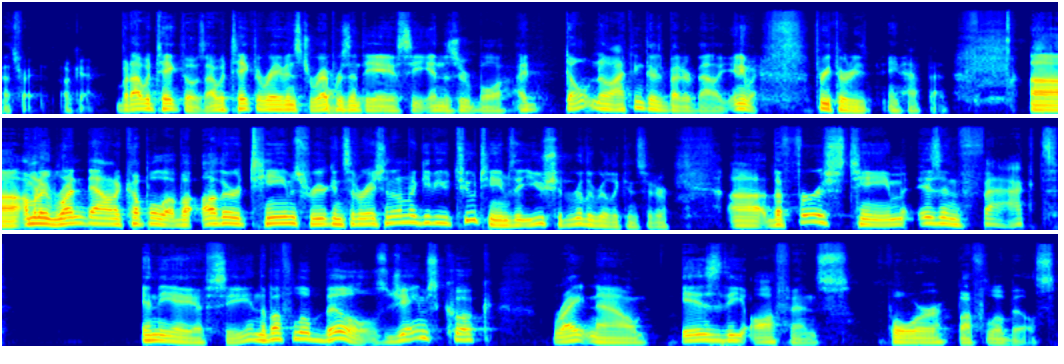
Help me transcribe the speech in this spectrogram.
That's right. Okay. But I would take those. I would take the Ravens to represent the AFC in the Super Bowl. I don't know. I think there's better value. Anyway, 330 ain't half bad. Uh, I'm going to run down a couple of other teams for your consideration. Then I'm going to give you two teams that you should really, really consider. Uh, the first team is, in fact, in the AFC, in the Buffalo Bills. James Cook, right now, is the offense for Buffalo Bills.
